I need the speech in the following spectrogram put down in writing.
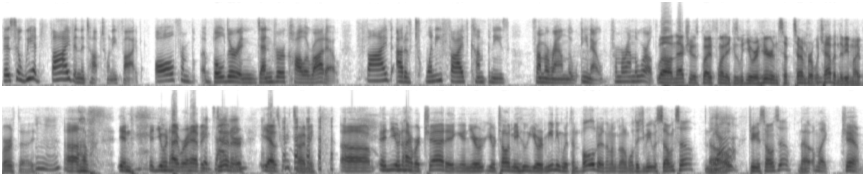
That, so we had five in the top 25, all from Boulder and Denver, Colorado. Five out of 25 companies from around the you know from around the world. Well, and actually it was quite funny because when you were here in September, which happened to be my birthday, mm-hmm. um, and and you and I were having dinner. Yeah, it was great timing. um, and you and I were chatting, and you you were telling me who you were meeting with in Boulder. And then I'm going, well, did you meet with so and so? No. Yeah. Did you meet with so and so? No. I'm like Kym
